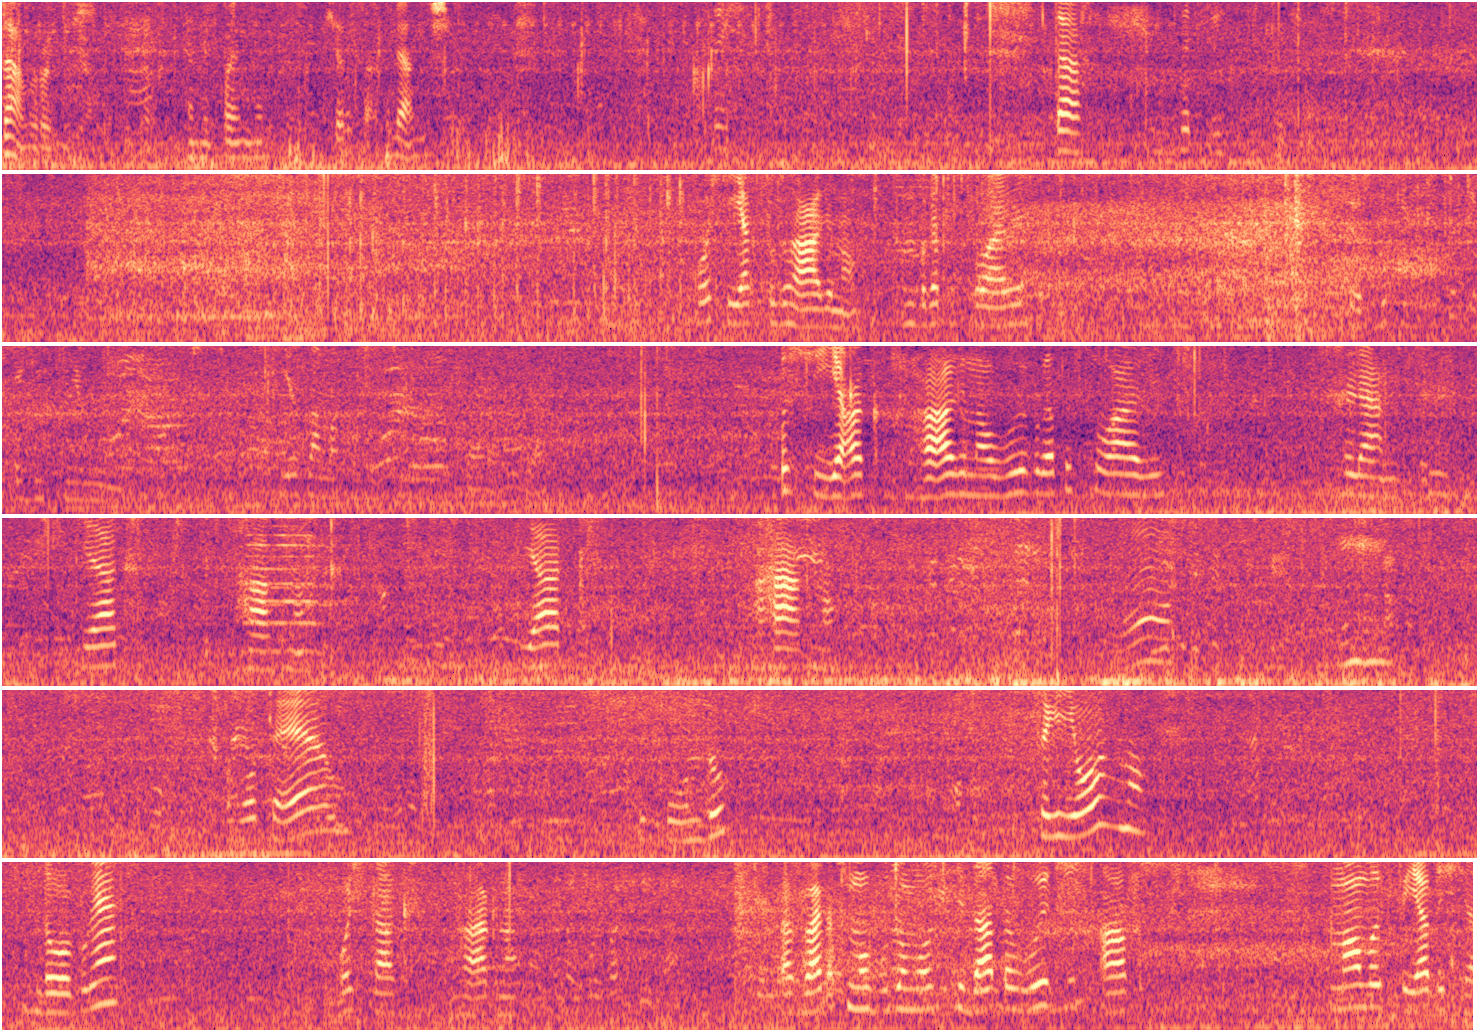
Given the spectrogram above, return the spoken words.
Да, вроде Я не пойму. Сейчас, глянеш. Так, да. Ось як тут гарно. В Братиславі. Я сама кажу. Ось як гарно в Братиславі. Гляньте, як гарно. Як гарно. Готел. Секунду. Серйозно? Добре. Ось так. Гарно. А зараз ми будемо сідати в авс номер 50.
